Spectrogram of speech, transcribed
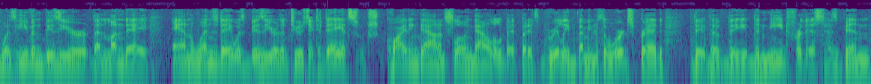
was even busier than Monday, and Wednesday was busier than Tuesday. Today it's quieting down and slowing down a little bit, but it's really, I mean, as the word spread, the the the, the need for this has been,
